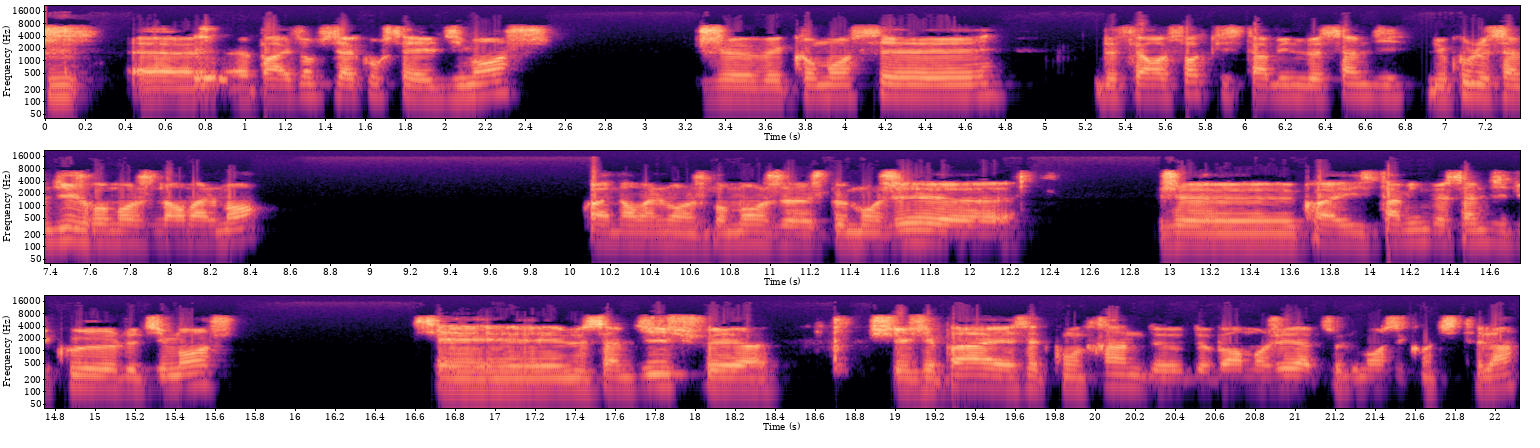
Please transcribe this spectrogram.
Mm. par exemple, si la course est le dimanche, je vais commencer de faire en sorte qu'il se termine le samedi. Du coup, le samedi, je remange normalement. Quoi, normalement, je remange, je peux manger. Euh, je quoi, il se termine le samedi. Du coup, le dimanche, c'est le samedi, je fais. Euh, j'ai pas cette contrainte de, devoir manger absolument ces quantités-là.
